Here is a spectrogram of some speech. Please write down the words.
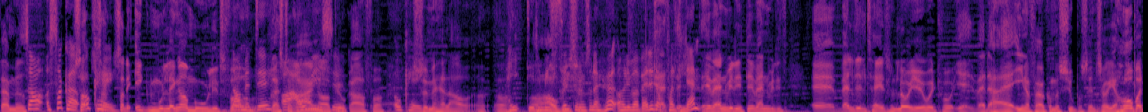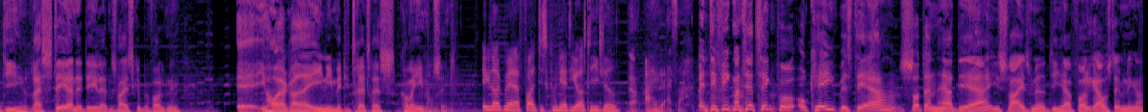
dermed... Så, så gør, så, okay. så, så er det ikke mu- længere muligt for Nå, men det- at restauranter og afvise- biografer, Okay. svømmehaller og, og, Hey, det er og det mest afvise. sindssyge, jeg har hørt. Oliver, hvad er det der for et det, land? det er vanvittigt, det er vanvittigt. Øh, valgdeltagelsen lå i øvrigt på, ja, hvad der er 41,7 procent, så jeg håber, de resterende dele af den svejsiske befolkning øh, i højere grad er enige med de 63,1 procent. Ikke nok med, at folk diskriminerer, de er også ligeglade. Ja. Ej, altså. Men det fik mig til at tænke på, okay, hvis det er sådan her, det er i Schweiz med de her folkeafstemninger,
